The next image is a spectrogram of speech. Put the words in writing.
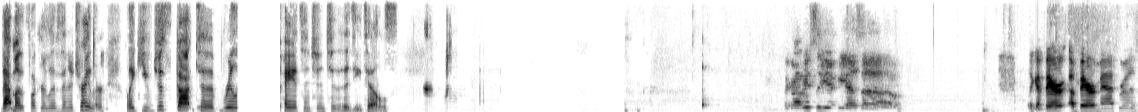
that motherfucker lives in a trailer. Like you've just got to really pay attention to the details. Like obviously, if he has a like a bare a bare mattress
